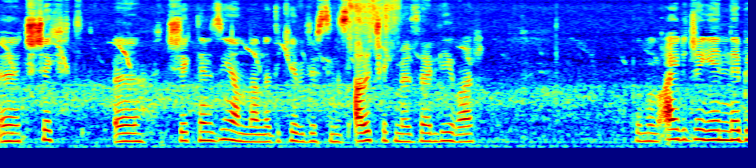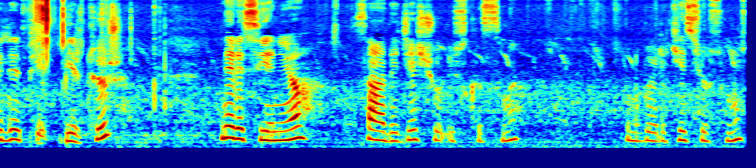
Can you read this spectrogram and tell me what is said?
e, çiçek e, çiçeklerinizin yanlarına dikebilirsiniz. Arı çekme özelliği var. Bunun ayrıca yenilebilir bir, tür. Neresi yeniyor? Sadece şu üst kısmı. Bunu böyle kesiyorsunuz.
